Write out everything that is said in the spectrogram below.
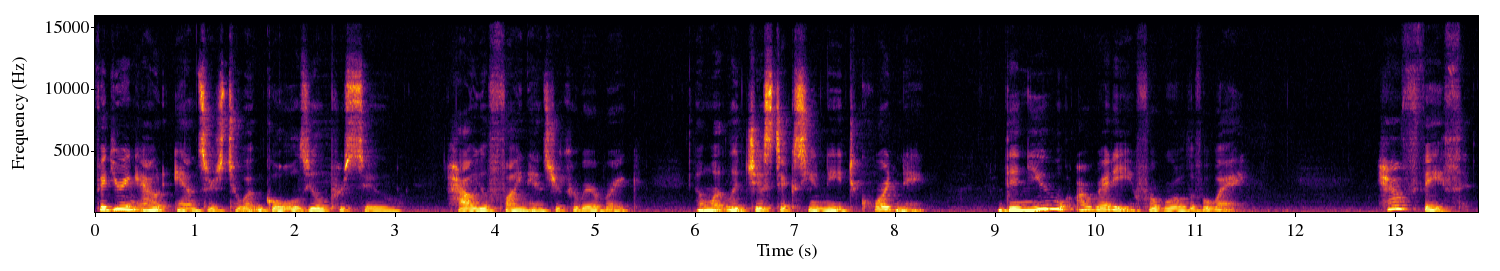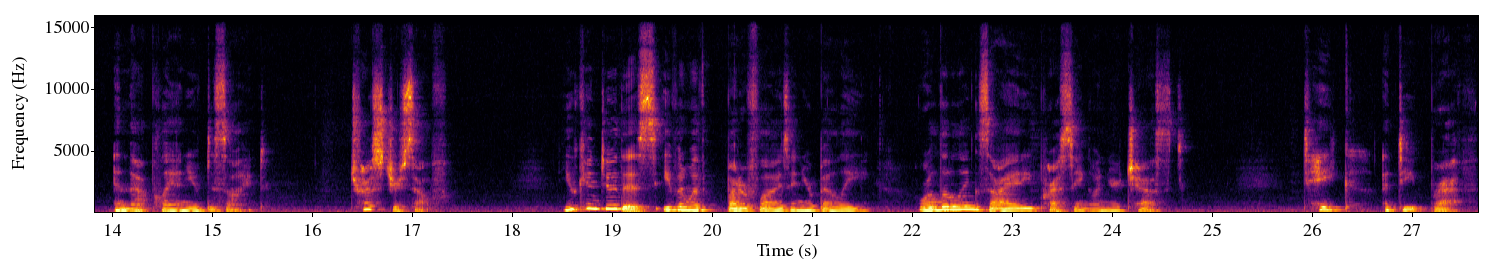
figuring out answers to what goals you'll pursue, how you'll finance your career break, and what logistics you need to coordinate, then you are ready for World of Away. Have faith in that plan you've designed. Trust yourself. You can do this even with butterflies in your belly or a little anxiety pressing on your chest. Take a deep breath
